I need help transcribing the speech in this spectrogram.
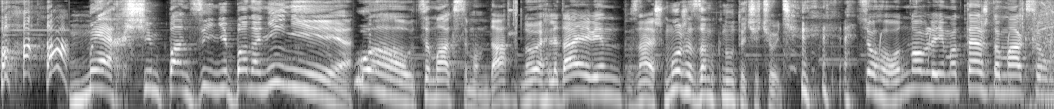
Ха-ха-ха! Мех шимпанзині бананіні! Вау, це максимум, да? Ну виглядає він, знаєш, може замкнути чуть-чуть. Цього оновлюємо теж до максимуму,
